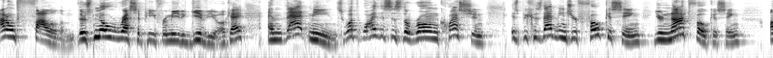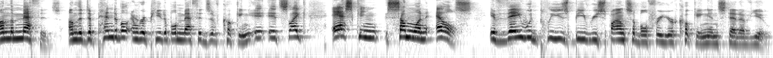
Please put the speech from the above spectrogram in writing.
I don't follow them. There's no recipe for me to give you, okay? And that means, what, why this is the wrong question is because that means you're focusing, you're not focusing on the methods, on the dependable and repeatable methods of cooking. It's like asking someone else if they would please be responsible for your cooking instead of you,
